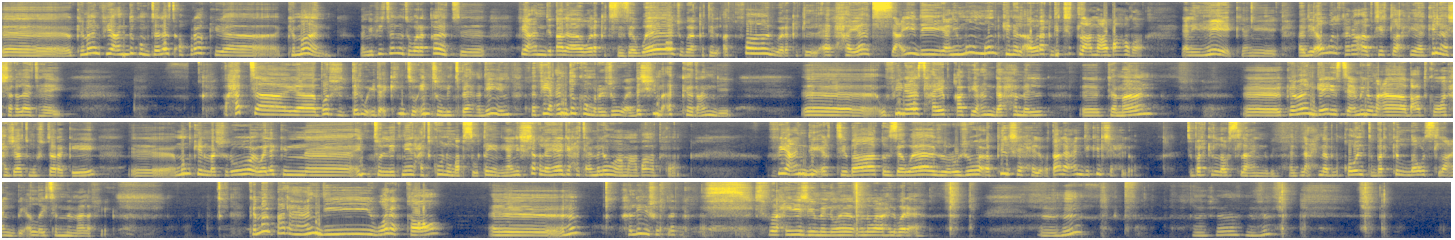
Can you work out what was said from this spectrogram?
آه كمان في عندكم ثلاث أوراق يا كمان. يعني في ثلاث ورقات آه في عندي طالعة ورقة الزواج ورقة الأطفال ورقة الحياة السعيدة. يعني مو ممكن الأوراق دي تطلع مع بعضها. يعني هيك يعني هذه أول قراءة بتطلع فيها كل هالشغلات هاي. حتى يا برج الدلو إذا كنتوا أنتوا متباعدين ففي عندكم رجوع. ده شيء مأكد عندي. وفي ناس حيبقى في عندها حمل آه كمان آه كمان جايز تعملوا مع بعضكم حاجات مشتركة آه ممكن مشروع ولكن آه أنتوا الاتنين حتكونوا مبسوطين يعني الشغلة هذه حتعملوها مع بعضكم. في عندي ارتباط وزواج ورجوع وكل شيء حلو طالع عندي كل شيء حلو. تبارك الله وصلى على النبي. عندنا إحنا بنقول تبارك الله وصلى على النبي. الله يسمم على خير. كمان طالع عندي ورقة أه خليني أشوف لك. شو راح يجي من ورا من ورا هالورقة أها.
